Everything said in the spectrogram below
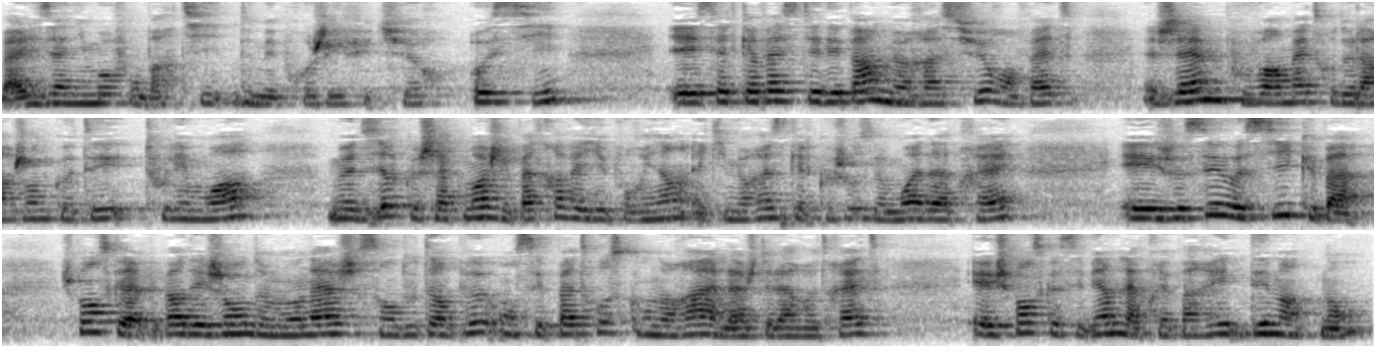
bah, les animaux font partie de mes projets futurs aussi. Et cette capacité d'épargne me rassure en fait. J'aime pouvoir mettre de l'argent de côté tous les mois, me dire que chaque mois j'ai pas travaillé pour rien et qu'il me reste quelque chose le mois d'après. Et je sais aussi que bah, je pense que la plupart des gens de mon âge s'en doutent un peu, on sait pas trop ce qu'on aura à l'âge de la retraite. Et je pense que c'est bien de la préparer dès maintenant.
